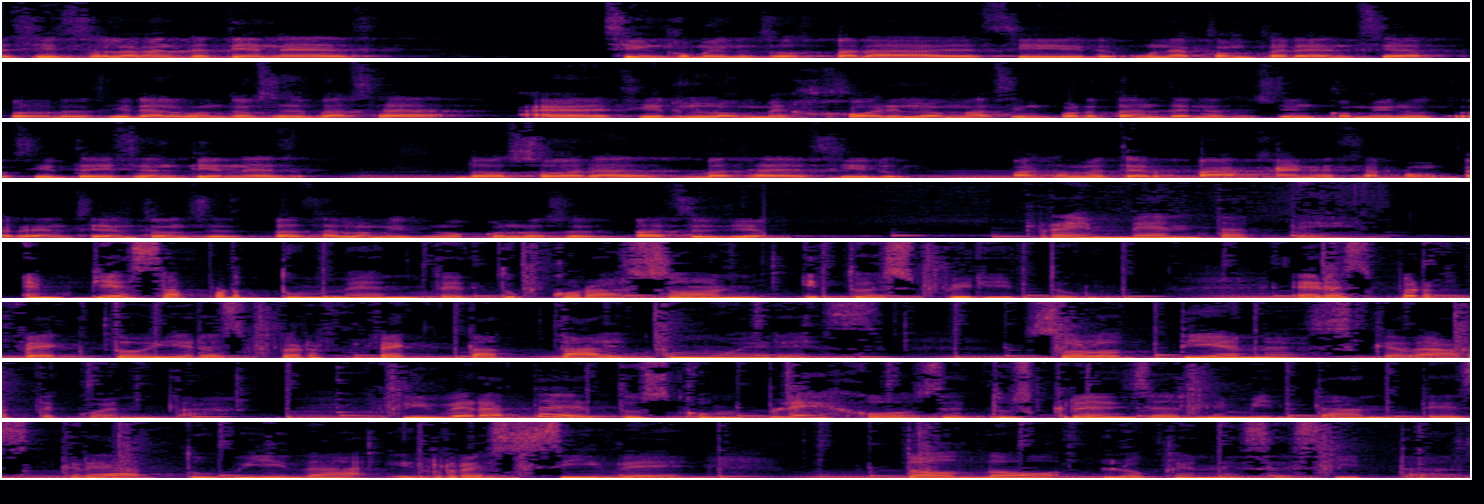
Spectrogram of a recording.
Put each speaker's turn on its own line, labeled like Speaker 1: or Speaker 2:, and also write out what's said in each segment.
Speaker 1: Es decir, solamente tienes cinco minutos para decir una conferencia, por decir algo, entonces vas a, decir lo mejor y lo más importante en esos cinco minutos. Si te dicen tienes dos horas, vas a decir, vas a meter paja en esta conferencia. Entonces pasa lo mismo con los espacios.
Speaker 2: Reinvéntate. Empieza por tu mente, tu corazón y tu espíritu. Eres perfecto y eres perfecta tal como eres. Solo tienes que darte cuenta. Libérate de tus complejos, de tus creencias limitantes, crea tu vida y recibe todo lo que necesitas.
